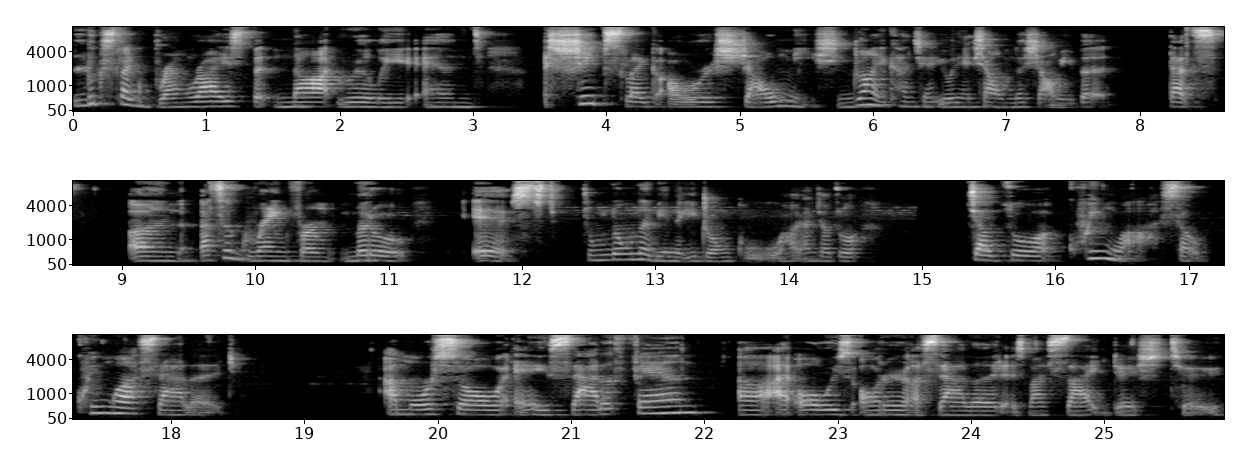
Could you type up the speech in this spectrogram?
looks like brown rice, but not really, and shapes like our 小米，形状也看起来有点像我们的小米，but that's an that's a grain from Middle East，中东那边的一种谷物，好像叫做 叫做 quinoa，so quinoa salad. I'm also a salad fan. Uh, I always order a salad as my side dish too.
